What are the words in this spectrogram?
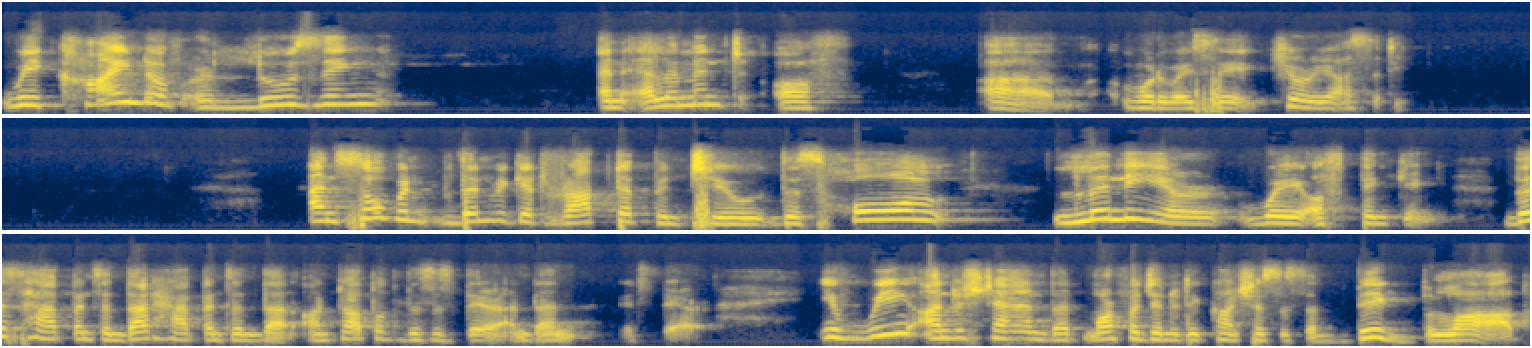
we kind of are losing an element of, uh, what do I say, curiosity. And so when, then we get wrapped up into this whole linear way of thinking. This happens and that happens and that on top of this is there and then it's there. If we understand that morphogenetic consciousness is a big blob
